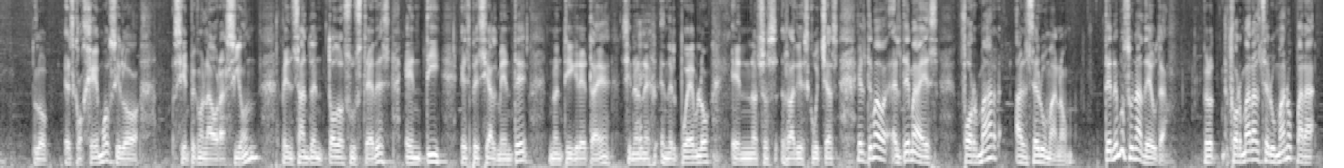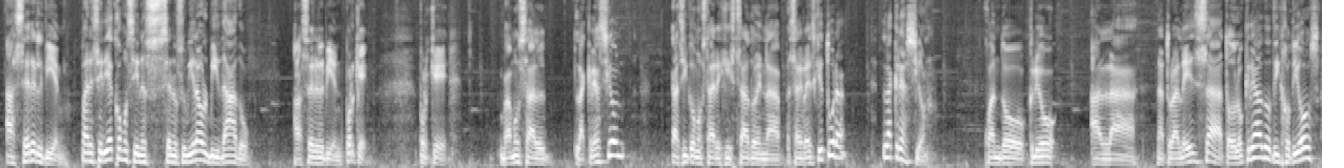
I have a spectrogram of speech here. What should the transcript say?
lo escogemos y lo siempre con la oración, pensando en todos ustedes, en ti especialmente, no en ti Greta, ¿eh? sino en el, pueblo, en nuestros radioescuchas. El tema, el tema es formar al ser humano. Tenemos una deuda, pero formar al ser humano para hacer el bien. Parecería como si se nos hubiera olvidado hacer el bien. ¿Por qué? Porque vamos a la creación, así como está registrado en la Sagrada Escritura, la creación. Cuando crió a la naturaleza, a todo lo creado, dijo Dios,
